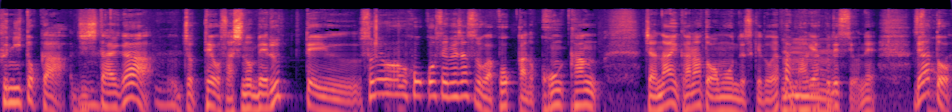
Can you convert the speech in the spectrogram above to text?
国とか自治体が、ちょっと手を差し伸べるっていう、それを方向性目指すのが国家の根幹じゃないかなとは思うんですけど、やっぱり真逆ですよね。で、あと、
